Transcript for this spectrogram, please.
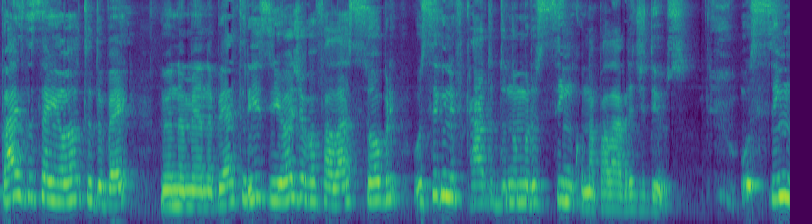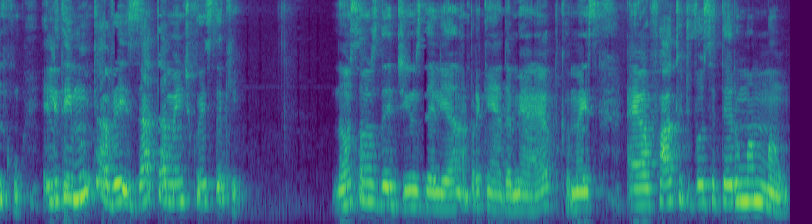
Paz do Senhor, tudo bem? Meu nome é Ana Beatriz e hoje eu vou falar sobre o significado do número 5 na palavra de Deus. O 5, ele tem muito a ver exatamente com isso daqui. Não são os dedinhos da Eliana, para quem é da minha época, mas é o fato de você ter uma mão.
